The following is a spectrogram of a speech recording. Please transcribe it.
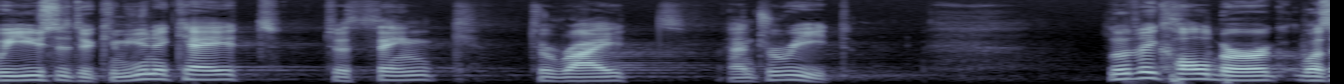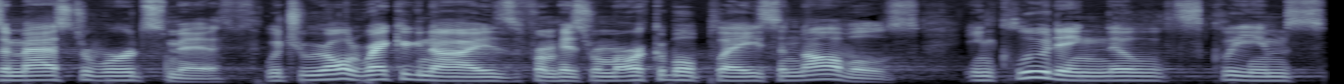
We use it to communicate, to think, to write, and to read. Ludvig Holberg was a master wordsmith, which we all recognize from his remarkable plays and novels, including Nils Klim's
